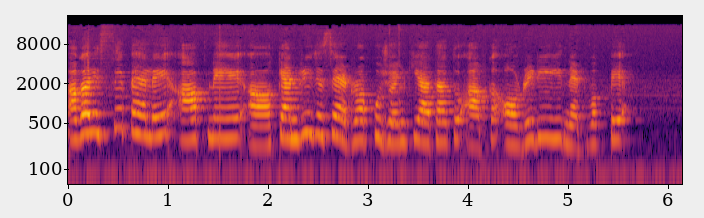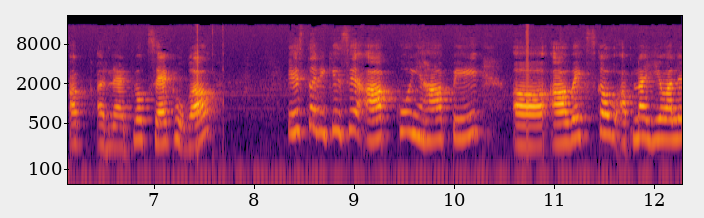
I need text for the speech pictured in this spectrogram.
अगर इससे पहले आपने कैनरी जैसे एड्रॉप को ज्वाइन किया था तो आपका ऑलरेडी नेटवर्क पे नेटवर्क सेट होगा। इस तरीके से आपको यहाँ पे आवेक्स का अपना ये वाले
